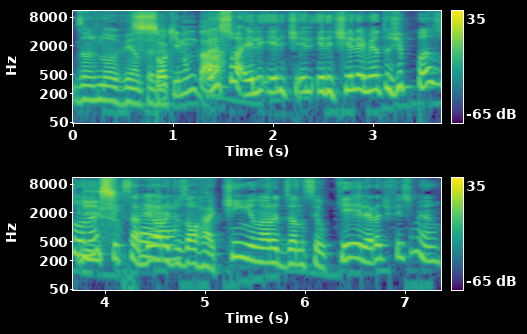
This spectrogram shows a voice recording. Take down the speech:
dos anos 90. Só né? que não dá. Olha só, ele, ele, ele, ele tinha elementos de puzzle, né? Isso. Tinha que saber É. a hora de usar o ratinho, na hora de usar não sei o que, ele era difícil mesmo.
